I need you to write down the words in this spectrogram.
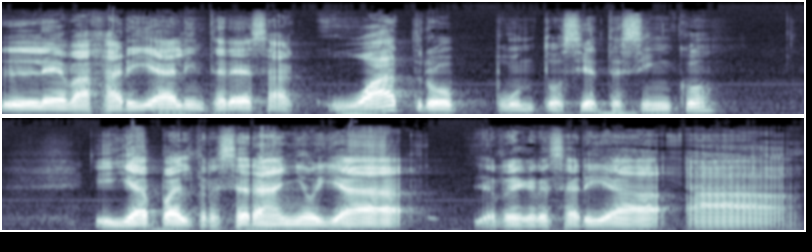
le bajaría el interés a 4.75. Y ya para el tercer año ya regresaría a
